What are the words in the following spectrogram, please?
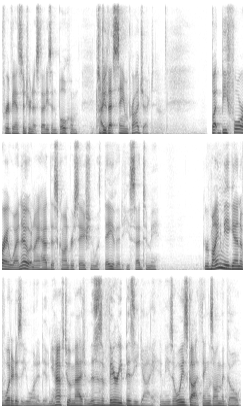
for Advanced Internet Studies in Bochum to do that same project. But before I went out and I had this conversation with David, he said to me, "Remind me again of what it is that you want to do." And you have to imagine this is a very busy guy. I mean, he's always got things on the go.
